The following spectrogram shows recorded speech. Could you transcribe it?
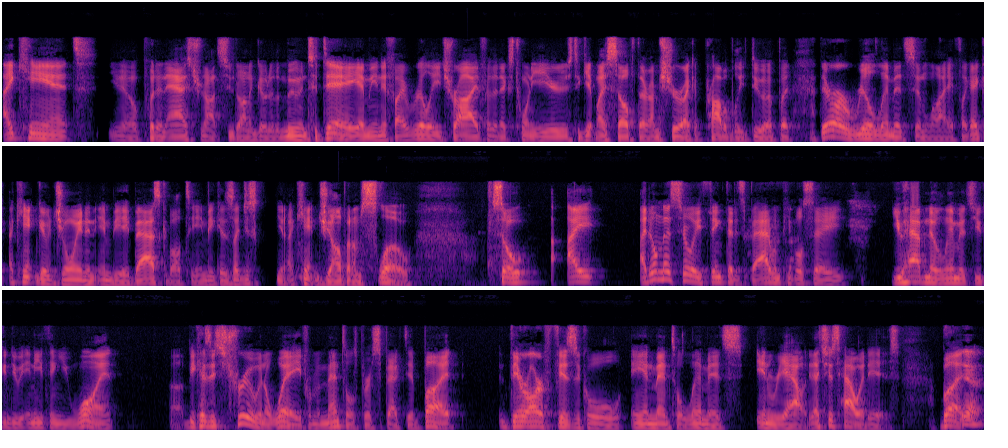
I can't, you know, put an astronaut suit on and go to the moon today. I mean, if I really tried for the next 20 years to get myself there, I'm sure I could probably do it. But there are real limits in life. Like I, I can't go join an NBA basketball team because I just, you know, I can't jump and I'm slow. So I I don't necessarily think that it's bad when people say you have no limits, you can do anything you want, uh, because it's true in a way from a mental perspective. But there are physical and mental limits in reality. That's just how it is. But yeah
